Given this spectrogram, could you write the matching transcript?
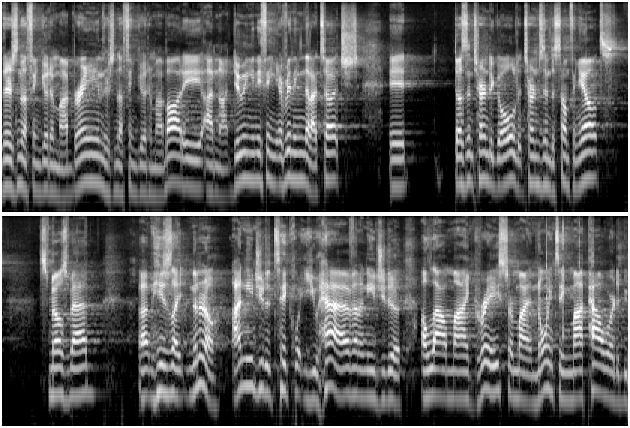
There's nothing good in my brain, there's nothing good in my body, I'm not doing anything. Everything that I touch, it doesn't turn to gold, it turns into something else, smells bad. Um, he's like, no, no, no. I need you to take what you have and I need you to allow my grace or my anointing, my power to be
